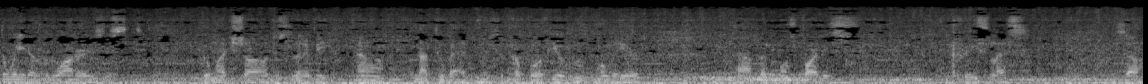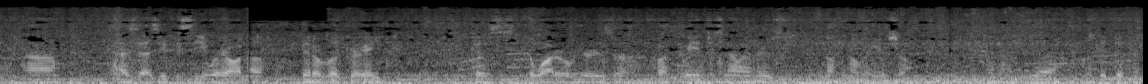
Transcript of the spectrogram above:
the weight of the water is just too much, so I'll just let it be. Uh, not too bad. There's a couple, a few of them over here. Uh, for the most part, it's creaseless. So, uh, as, as you can see, we're on a bit of a grade because the water over here is uh, about three inches now and there's nothing over here so going to be a bit different.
